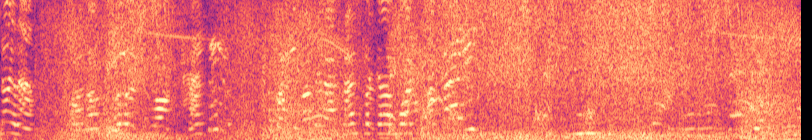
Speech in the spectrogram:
ならその空にも勝てるそれまではなんとか持ちこたいえ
